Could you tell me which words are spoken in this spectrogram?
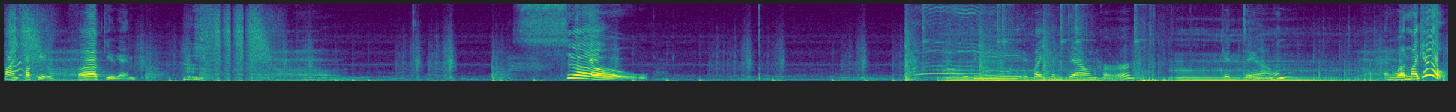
Fine, fuck you. Fuck you, game. So... Maybe if I can down her, get down, and run like hell.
